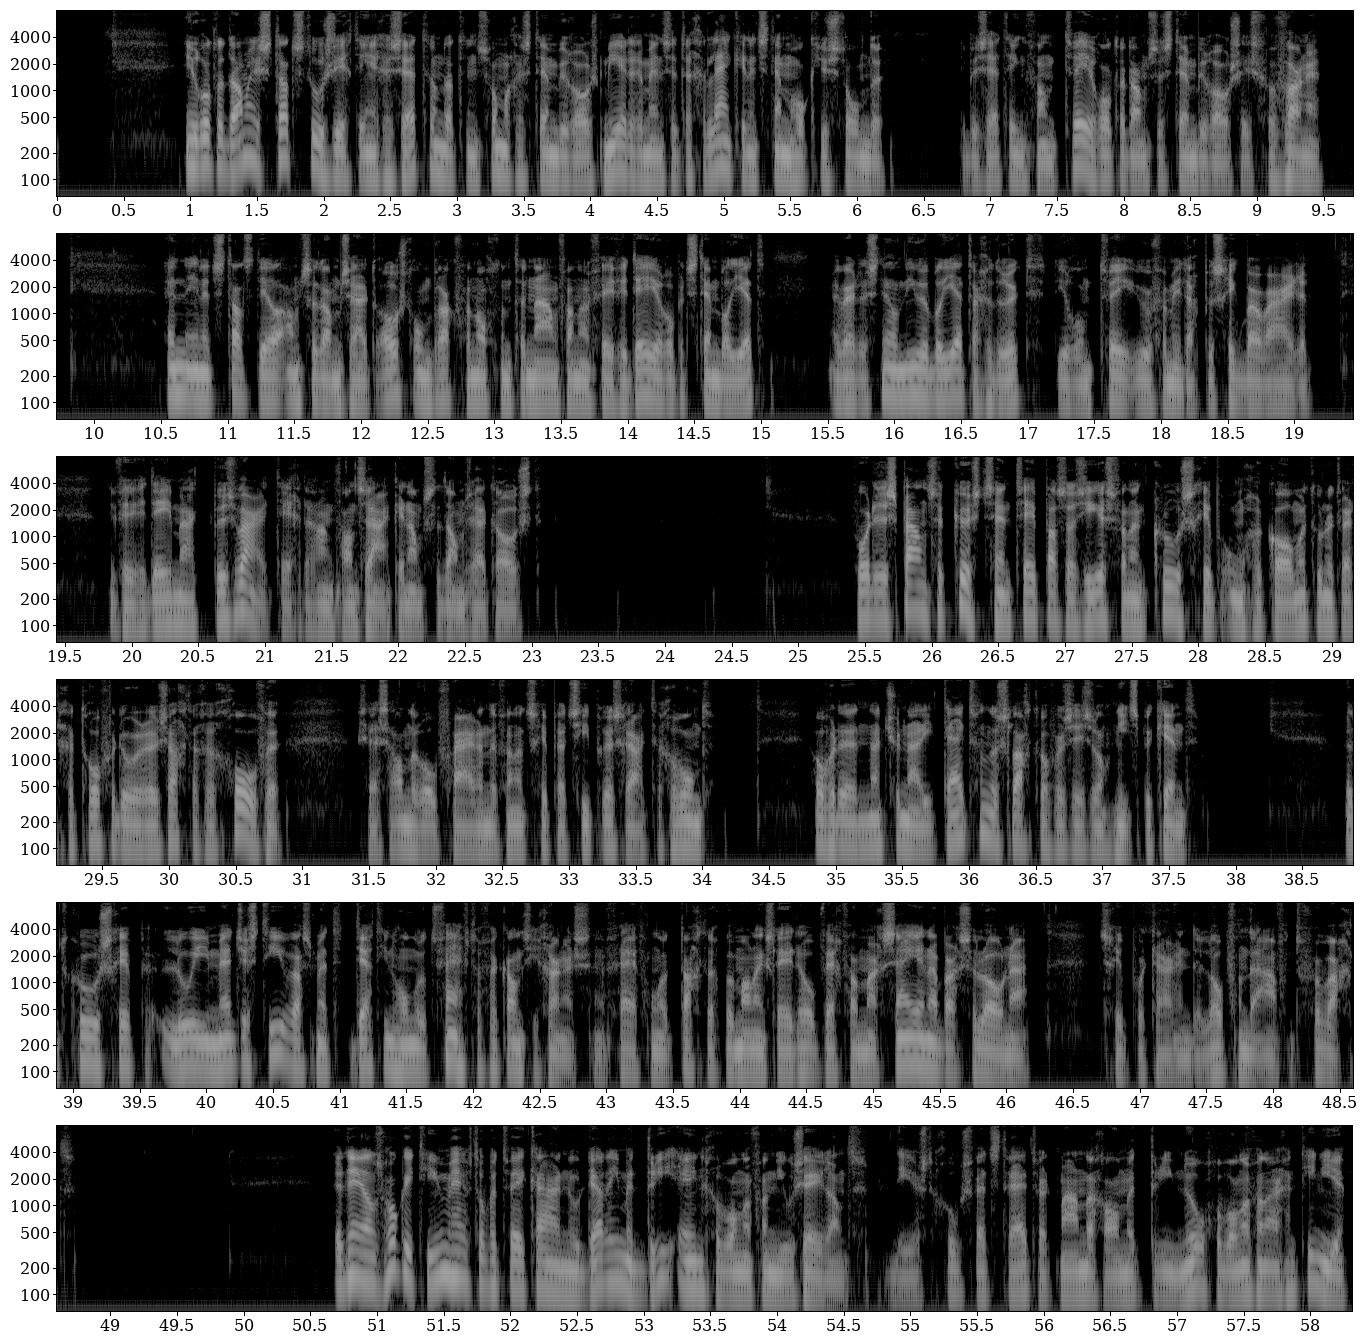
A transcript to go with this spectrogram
In Rotterdam is stadstoezicht ingezet omdat in sommige stembureaus meerdere mensen tegelijk in het stemhokje stonden. De bezetting van twee Rotterdamse stembureaus is vervangen. En in het stadsdeel Amsterdam-Zuidoost ontbrak vanochtend de naam van een VVD'er op het stembiljet. Er werden snel nieuwe biljetten gedrukt die rond twee uur vanmiddag beschikbaar waren. De VVD maakt bezwaar tegen de rang van zaken in Amsterdam-Zuidoost. Voor de Spaanse kust zijn twee passagiers van een cruiseschip omgekomen toen het werd getroffen door reusachtige golven. Zes andere opvarenden van het schip uit Cyprus raakten gewond. Over de nationaliteit van de slachtoffers is nog niets bekend. Het cruiseschip Louis Majesty was met 1350 vakantiegangers en 580 bemanningsleden op weg van Marseille naar Barcelona. Het schip wordt daar in de loop van de avond verwacht. Het Nederlands hockeyteam heeft op het WK in New Delhi met 3-1 gewonnen van Nieuw-Zeeland. De eerste groepswedstrijd werd maandag al met 3-0 gewonnen van Argentinië.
